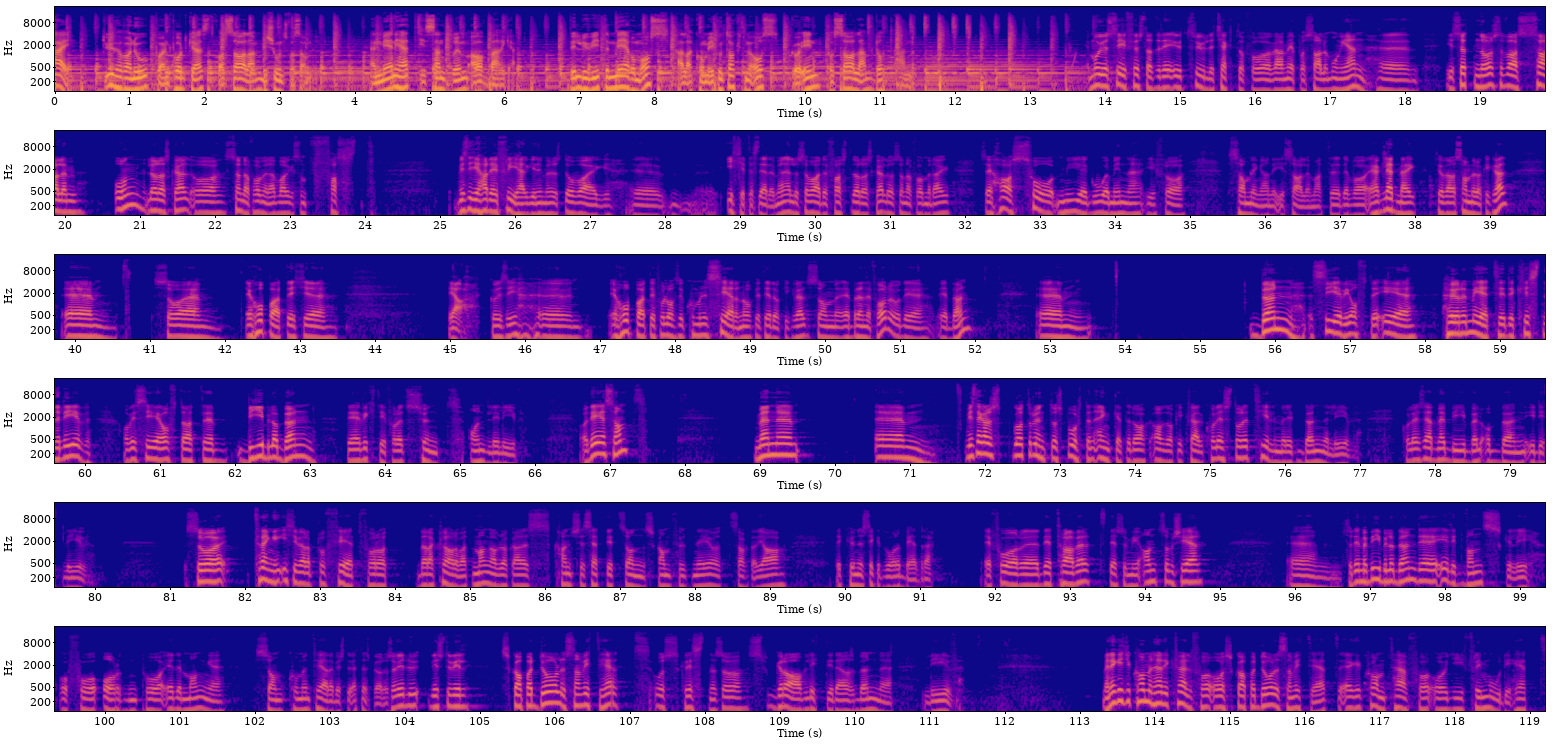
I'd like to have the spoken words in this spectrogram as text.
Hei, du hører nå på en podkast fra Salem misjonsforsamling. En menighet i sentrum av Bergen. Vil du vite mer om oss eller komme i kontakt med oss, gå inn på salem.no. Jeg må jo si først at det er utrolig kjekt å få være med på Salem Ung igjen. Eh, I 17 år så var Salem Ung lørdagskveld, og søndag formiddag var liksom fast hvis jeg hadde ei frihelg innimellom, da var jeg eh, ikke til stede. Men ellers så var det fast lørdagskveld og søndag formiddag. Så jeg har så mye gode minner fra samlingene i Salem at eh, var, jeg har gledet meg til å være sammen med dere i kveld. Eh, så eh, jeg håper at det ikke Ja, hva skal jeg si? Eh, jeg håper at jeg får lov til å kommunisere noe til dere i kveld som jeg brenner for, og det er bønn. Um, Bønn sier vi ofte er, hører med til det kristne liv. Og vi sier ofte at eh, Bibel og bønn det er viktig for et sunt åndelig liv. Og det er sant. Men eh, eh, hvis jeg hadde gått rundt og spurt den enkelte av dere i kveld hvordan står det til med ditt bønneliv, hvordan er det med Bibel og bønn i ditt liv, så trenger jeg ikke være profet for å være klar over at mange av dere har kanskje sett litt sånn skamfullt ned og sagt at ja, det kunne sikkert vært bedre. Jeg får uh, det travelt, det er så mye annet som skjer. Um, så det med Bibel og bønn det er litt vanskelig å få orden på. Er det mange som kommenterer hvis du etterspør det. Så du, hvis du vil skape dårlig samvittighet hos kristne, så grav litt i deres bønneliv. Men jeg er ikke kommet her i kveld for å skape dårlig samvittighet. Jeg er kommet her for å gi frimodighet.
